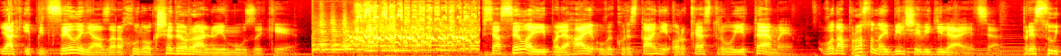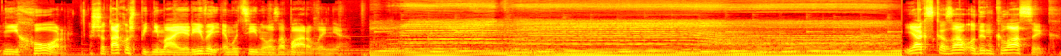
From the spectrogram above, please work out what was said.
як і підсилення за рахунок шедевральної музики. Вся сила її полягає у використанні оркестрової теми. Вона просто найбільше відділяється. Присутній хор, що також піднімає рівень емоційного забарвлення. Як сказав один класик,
